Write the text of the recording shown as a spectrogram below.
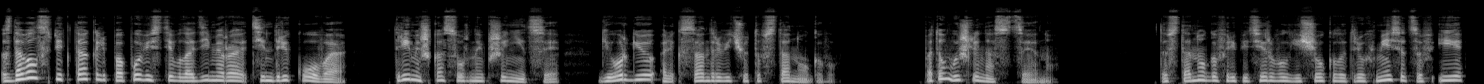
сдавал спектакль по повести Владимира Тиндрякова «Три мешка сорной пшеницы» Георгию Александровичу Товстоногову. Потом вышли на сцену. Товстоногов репетировал еще около трех месяцев и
